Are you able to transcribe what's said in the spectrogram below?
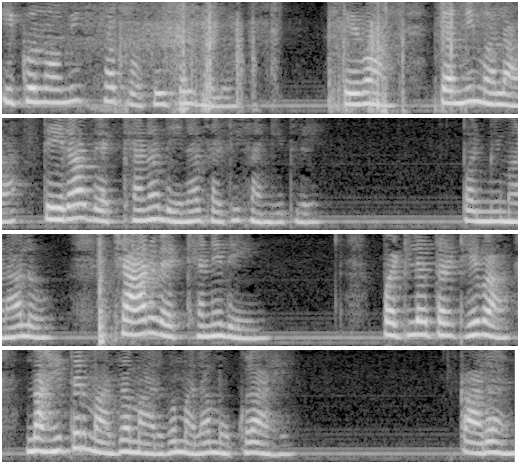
इकॉनॉमिक्सचा प्रोफेसर झालो. तेव्हा त्यांनी मला तेरा व्याख्यानं देण्यासाठी सांगितले. पण मी म्हणालो चार व्याख्याने देईन. पटलं तर ठेवा नाहीतर माझा मार्ग मला मोकळा आहे. कारण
